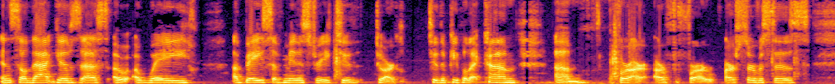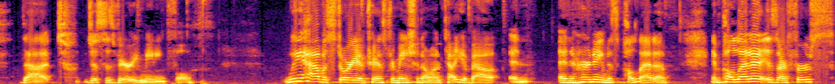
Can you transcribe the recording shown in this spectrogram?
And so that gives us a, a way, a base of ministry to, to our to the people that come um, for our, our for our, our services that just is very meaningful. We have a story of transformation I want to tell you about, and and her name is Pauletta, and Pauletta is our first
